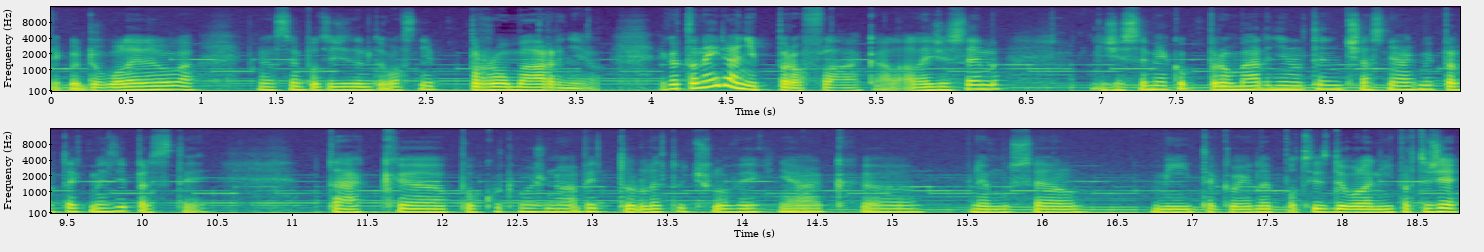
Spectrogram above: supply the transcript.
jako dovolenou a měl jsem pocit, že jsem to vlastně promarnil. Jako to nejde ani proflákal, ale že jsem, že jsem jako promarnil ten čas nějak mi protek mezi prsty, tak eh, pokud možno, aby tohleto člověk nějak eh, nemusel mít takovýhle pocit dovolený, protože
